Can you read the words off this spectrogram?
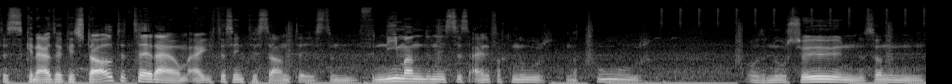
dass genau der gestaltete Raum eigentlich das Interessante ist. Und für niemanden ist es einfach nur Natur oder nur schön, sondern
